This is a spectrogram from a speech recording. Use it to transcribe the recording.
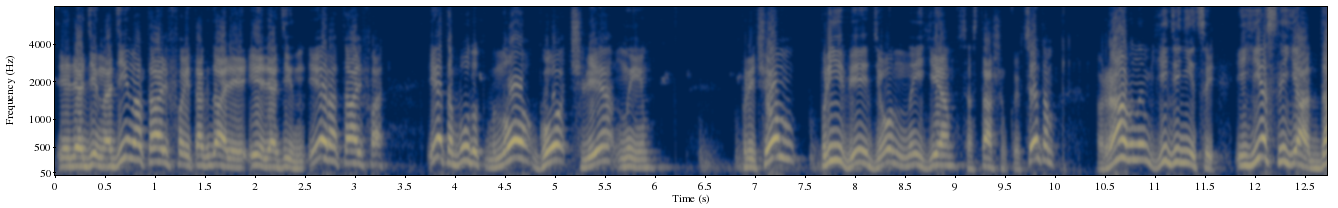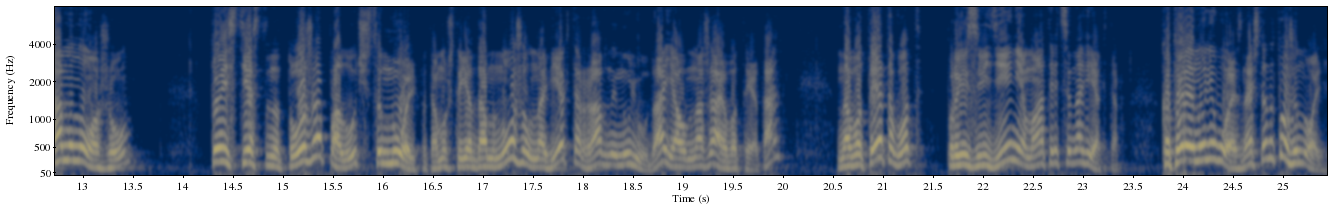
L1,1 от альфа и так далее, L1R от альфа. И это будут многочлены. Причем приведенные со старшим коэффициентом равным единицей. И если я домножу, то, естественно, тоже получится 0, потому что я домножил на вектор равный нулю. Да? Я умножаю вот это на вот это вот произведение матрицы на вектор, которое нулевое, значит, это тоже 0.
